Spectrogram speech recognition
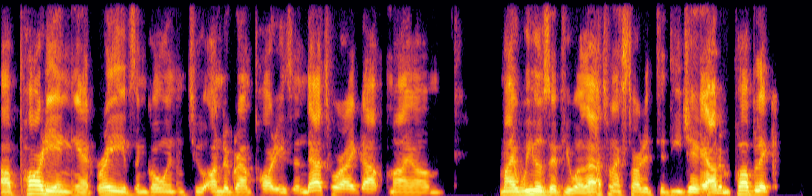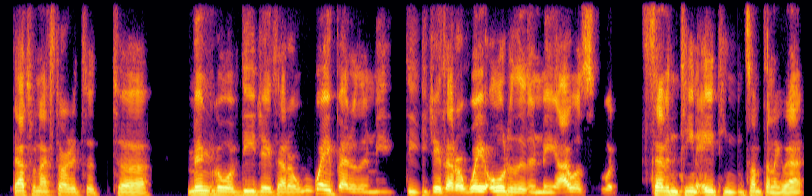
uh, partying at raves and going to underground parties, and that's where I got my um my wheels, if you will. That's when I started to DJ out in public. That's when I started to to mingle with DJs that are way better than me, DJs that are way older than me. I was what 17, 18, something like that.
